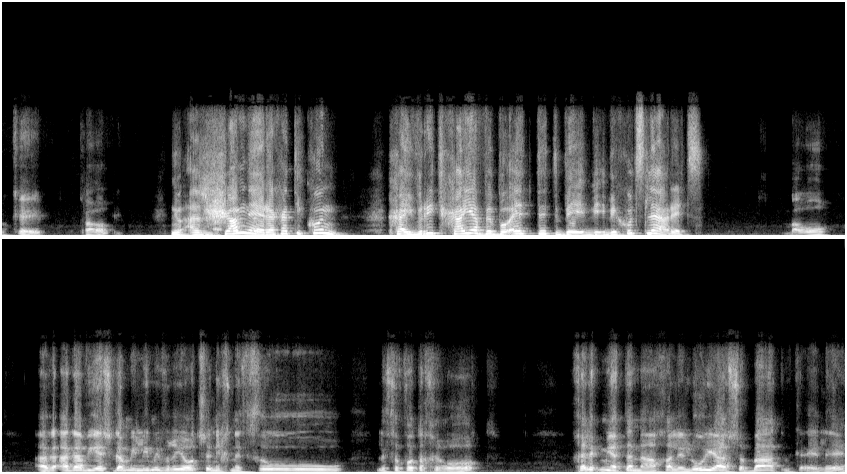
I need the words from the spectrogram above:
אוקיי, okay, טוב. נו, אז שם נערך התיקון. העברית חיה ובועטת בחוץ לארץ. ברור. אגב, יש גם מילים עבריות שנכנסו לשפות אחרות. חלק מהתנ"ך, הללויה, שבת וכאלה.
